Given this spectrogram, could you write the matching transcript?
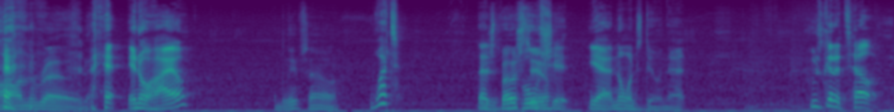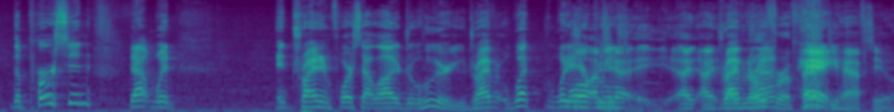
on the road. In Ohio? I believe so. What? That's supposed to. bullshit. Yeah, no one's doing that. Who's gonna tell the person that would and try to enforce that law? Who are you? Driver? What? What is well, your I mean, position? Uh, I, I, I, I Driving know around? for a fact Hey! you have to.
